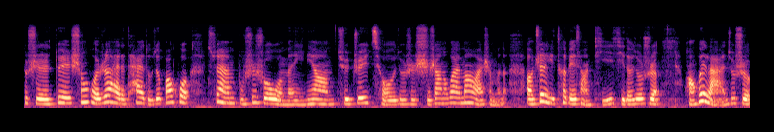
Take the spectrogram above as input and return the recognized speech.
就是对生活热爱的态度，就包括虽然不是说我们一定要去追求就是时尚的外貌啊什么的哦，这里特别想提一提的就是黄慧兰，就是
